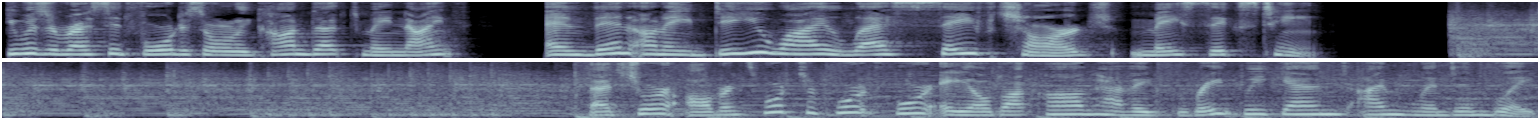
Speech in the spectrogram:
He was arrested for disorderly conduct May 9th and then on a DUI less safe charge May 16th. That's your Auburn Sports Report for AL.com. Have a great weekend. I'm Lyndon Blake.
